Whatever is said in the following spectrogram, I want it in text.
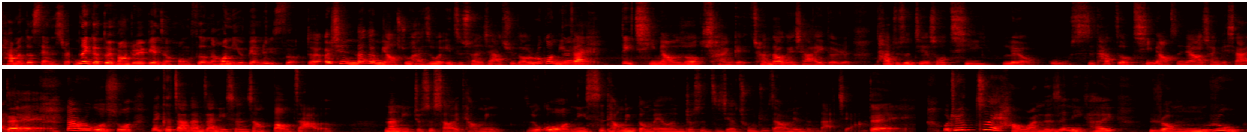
他们的 sensor，那个对方就会变成红色，然后你就变绿色。对，而且你那个秒数还是会一直算下去的哦。如果你在第七秒的时候传给传到给下一个人，他就是接收七六五十，他只有七秒时间要传给下一个人。对。那如果说那颗炸弹在你身上爆炸了，那你就是少一条命。如果你十条命都没了，你就是直接出局，在外面等大家。对，我觉得最好玩的是你可以融入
